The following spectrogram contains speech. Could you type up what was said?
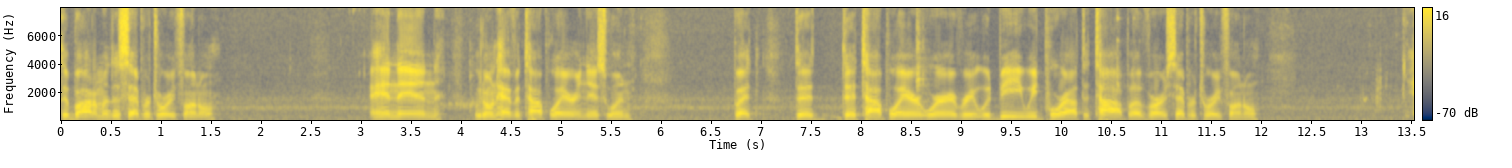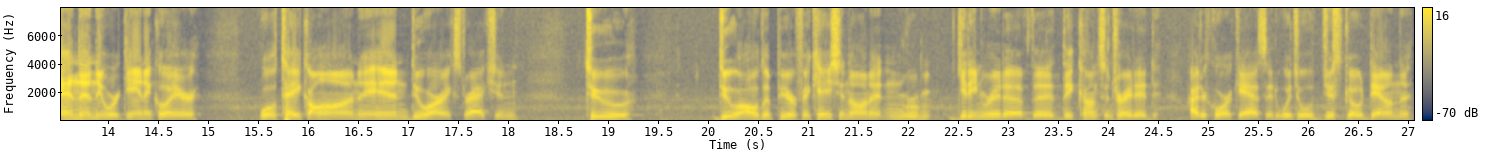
the bottom of the separatory funnel and then we don't have a top layer in this one, but the, the top layer, wherever it would be, we'd pour out the top of our separatory funnel. And then the organic layer will take on and do our extraction to do all the purification on it and getting rid of the, the concentrated hydrochloric acid, which will just go down the,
